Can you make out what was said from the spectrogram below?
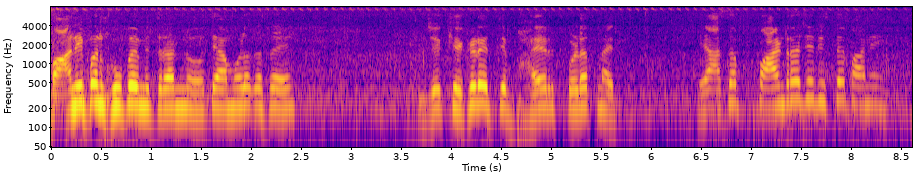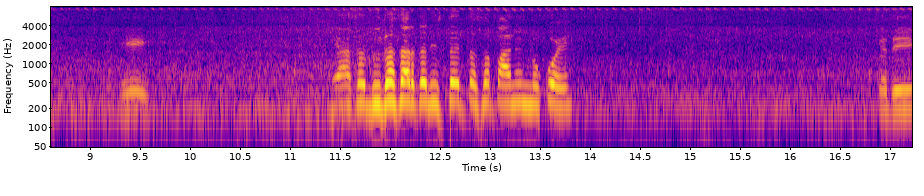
पाणी पण खूप आहे मित्रांनो. त्यामुळं कसं आहे जे खेकडे आहेत ते बाहेर पडत नाहीत. हे असं पांढरं जे दिसतंय पाणी हे हे असं दुधासारखं दिसतंय तसं पाणी नको आहे कधी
